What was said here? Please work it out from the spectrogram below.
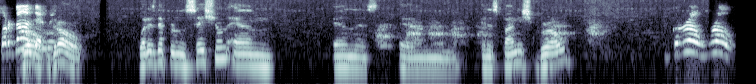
¿Por dónde, Grow, Luis? grow. What is the pronunciation and and in, in Spanish, grow? Grow, grow.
